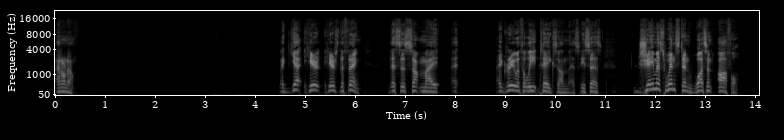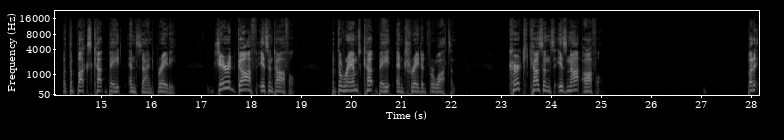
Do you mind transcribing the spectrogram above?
I don't know. Like, yeah, here here's the thing. This is something I, I I agree with Elite takes on this. He says Jameis Winston wasn't awful but the Bucks cut bait and signed Brady. Jared Goff isn't awful, but the Rams cut bait and traded for Watson. Kirk Cousins is not awful, but it,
